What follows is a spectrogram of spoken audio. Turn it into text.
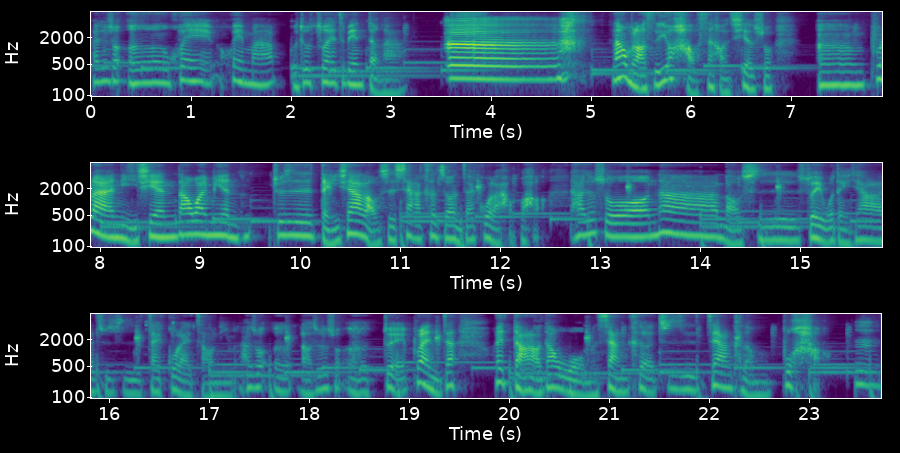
他就说：“嗯，会会吗？我就坐在这边等啊。”呃。然后我们老师又好声好气的说：“嗯，不然你先到外面，就是等一下老师下课之后你再过来好不好？”他就说：“那老师，所以我等一下就是再过来找你们。”他说：“呃，老师就说：呃，对，不然你这样会打扰到我们上课，就是这样可能不好。”嗯，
